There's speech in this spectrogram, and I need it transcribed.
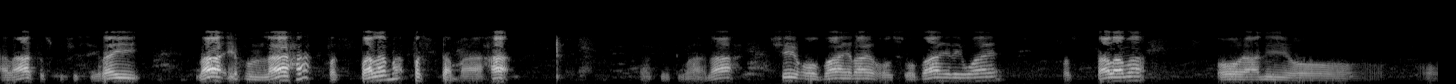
halaasa isku fisiray laaixun laaxa fastalama fastabaaxa waa laax shay oo daahiraayo oo soo daahiri waaye fastalama oo yani oo oo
